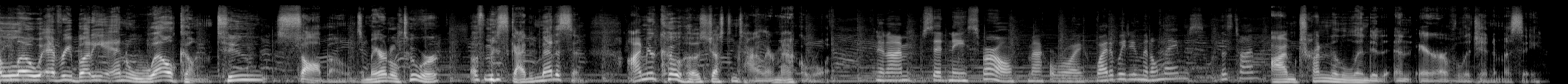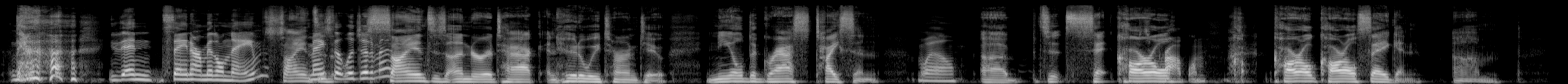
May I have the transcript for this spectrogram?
Hello, everybody, and welcome to Sawbones, a marital tour of misguided medicine. I'm your co-host, Justin Tyler McElroy. And I'm Sydnee Smirl McElroy. Why did we do middle names this time? I'm trying to lend it an air of legitimacy. Then saying our middle names Science makes is, it legitimate. Science is under attack, and who do we turn to? Neil deGrasse Tyson, well, uh, Carl, problem. Carl, Carl Sagan. Um,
